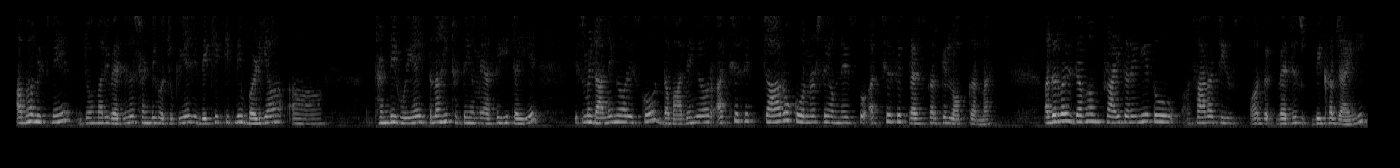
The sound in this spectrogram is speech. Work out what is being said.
अब हम इसमें जो हमारी वेजेस ठंडी हो चुकी है। ये देखिए कितनी बढ़िया ठंडी हुई है। इतना ही ठंडी हमें ऐसे ही चाहिए। इसमें डालेंगे और इसको दबा देंगे और अच्छे से चारों कॉर्नर से हमने इसको अच्छे से प्रेस करके लॉक करना है। अदरवाइज़ जब हम फ्राई करेंगे तो सारा चीज़ और वेजेस बिखर जाएँगी।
